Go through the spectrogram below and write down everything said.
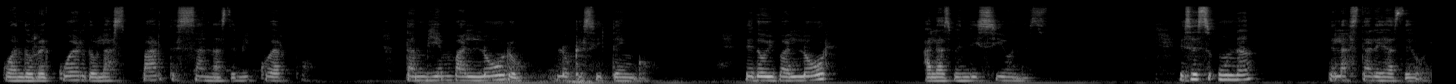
Cuando recuerdo las partes sanas de mi cuerpo, también valoro lo que sí tengo. Le doy valor a las bendiciones. Esa es una de las tareas de hoy.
